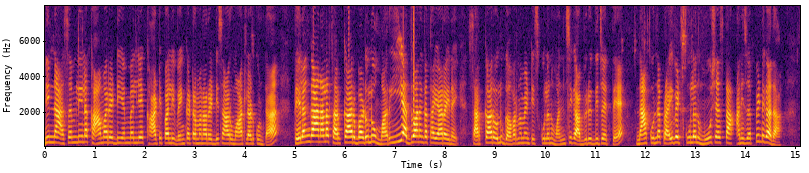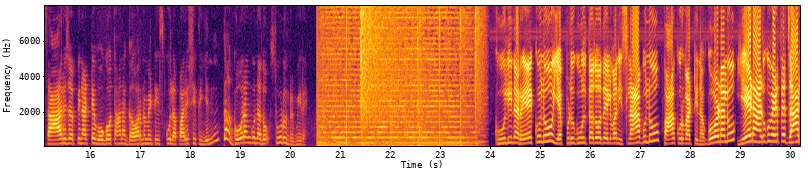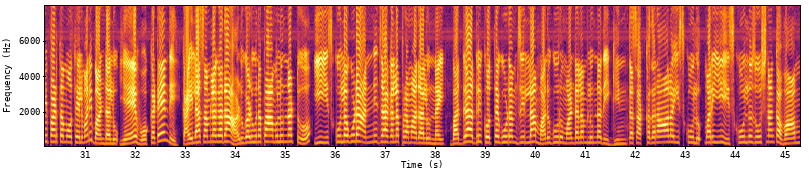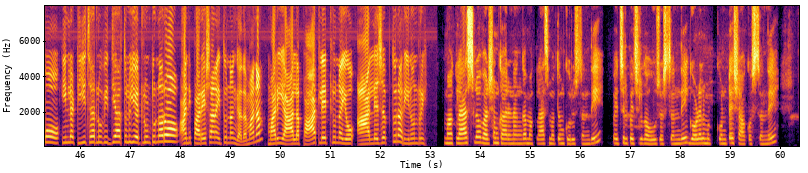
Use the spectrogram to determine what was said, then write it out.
నిన్న అసెంబ్లీలో Kamareddy MLA Katipalli Venkataramana Reddy sir మాట్లాడుకుంటా తెలంగాణలో సర్కారు బడులు మరీ అధ్వానంగా తయారైనాయి. సర్కారోళ్ళు గవర్నమెంట్ స్కూళ్ళను మంచిగా అభివృద్ధి చేస్తే నాకున్న ప్రైవేట్ స్కూళ్ళను మూసేస్తా అని చెప్పిండు కదా. సారు చెప్పినట్టే ఓగోతాన గవర్నమెంట్ స్కూళ్ళ పరిస్థితి ఎంత ఘోరంగా ఉన్నదో చూడుండ్రి మీరే. కూలిన రేకులు ఎప్పుడు గూల్తదో తెలివని స్లాబులు పాకురు పట్టిన గోడలు ఏడ అడుగు పెడితే జారి పడతామో తెలివని బండలు. ఏ ఒక్కటేంది? కైలాసంలో గదా అడుగడుగున పాములున్నట్టు ఈ స్కూల్లో కూడా అన్ని జాగల ప్రమాదాలున్నాయి. భద్రాద్రి కొత్తగూడెం జిల్లా మనుగూరు మండలంలున్నది గింత సక్కదనాల ఈ స్కూలు. మరి ఈ స్కూల్ను చూసినాక వామ్మో ఇంట్లో టీచర్లు విద్యార్థులు ఎట్లుంటున్నారో అని పరేషాన్ అవుతున్నాం కదా మనం. మరి వాళ్ళ పాటలు ఎట్లున్నాయో వాళ్ళే చెప్తున్నారు ఈనుండ్రి మా క్లాస్లో వర్షం కారణంగా మా క్లాస్ మొత్తం కురుస్తుంది. పెచ్చులు పెచ్చులుగా ఊసొస్తుంది. గోడలు ముట్టుకుంటే షాక్ వస్తుంది.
